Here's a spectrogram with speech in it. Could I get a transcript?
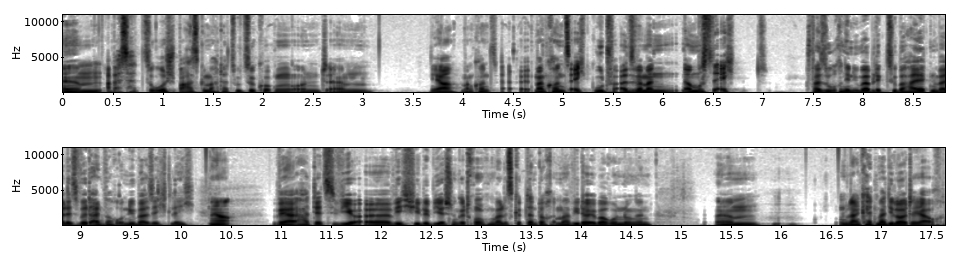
Ähm, aber es hat so Spaß gemacht, dazu zu gucken und ähm, ja, man konnte man konnte es echt gut, also wenn man, man musste echt versuchen, den Überblick zu behalten, weil es wird einfach unübersichtlich. ja, Wer hat jetzt wie, äh, wie viele Bier schon getrunken, weil es gibt dann doch immer wieder Überrundungen. Ähm, und dann kennt man die Leute ja auch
